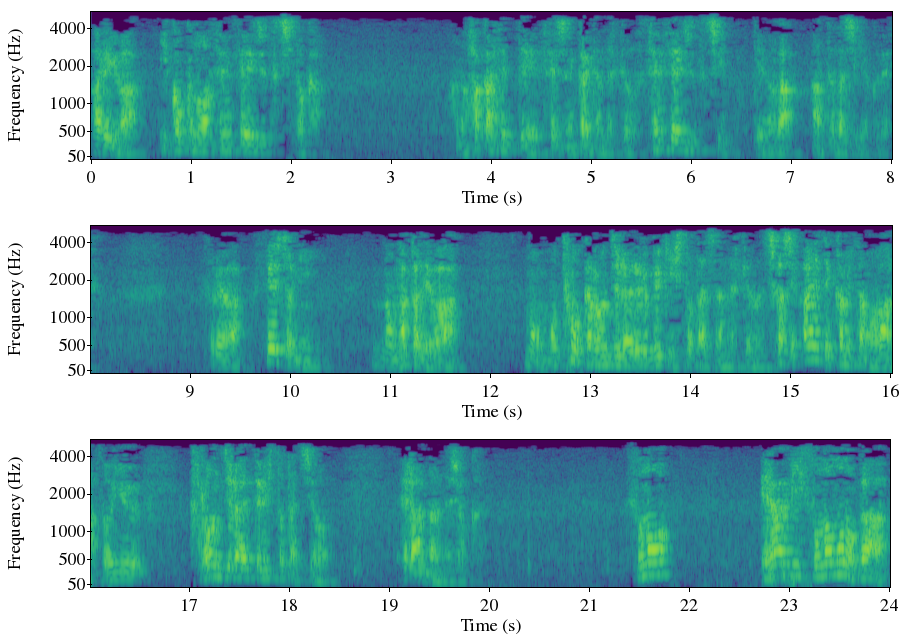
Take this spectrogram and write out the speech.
あるいは異国の先生術師とかあの博士って聖書に書いたんですけど先生術師っていうのが正しい訳です。それは聖書にの中ではもう最も軽んじられるべき人たちなんですけどしかしあえて神様はそういう軽んじられてる人たちを選んだんでしょうか。その選びそのものが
